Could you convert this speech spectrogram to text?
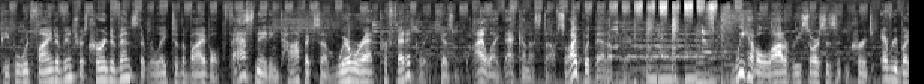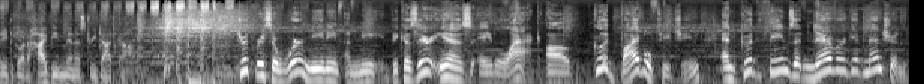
people would find of interest, current events that relate to the Bible, fascinating topics of where we're at prophetically because I like that kind of stuff. So I put that up there. We have a lot of resources. Encourage everybody to go to highbeamministry.com. Truth Barista, we're meeting a need because there is a lack of good Bible teaching and good themes that never get mentioned.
